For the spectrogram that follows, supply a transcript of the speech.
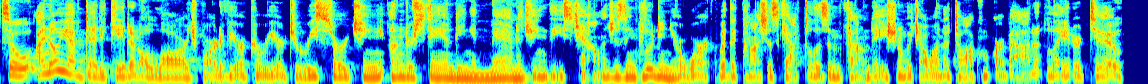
So I know you have dedicated a large part of your career to researching, understanding, and managing these challenges, including your work with the Conscious Capitalism Foundation, which I want to talk more about it later too.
